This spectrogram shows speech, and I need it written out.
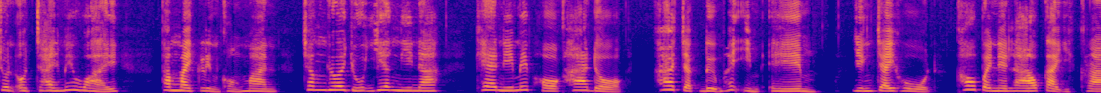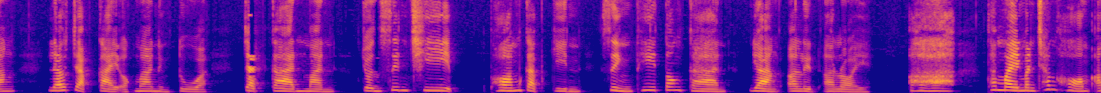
จนอดใจไม่ไหวทำไมกลิ่นของมัน ช่างยั่วยุเยี่ยงนี้นะ แค่นี้ไม่พอค่าดอกข้าจักดื่มให้อิ่มเอม หญิงใจโหดเข้าไปในล้าวไก่อีกครั้ง แล้วจับไก่ออกมาหนึ่งตัว จัดการมันจนสิ้นชีพ พร้อมกับกินสิ่งที่ต้องการอย่างอริดอร่อย อ่า ทำไมมันช่างหอมอ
